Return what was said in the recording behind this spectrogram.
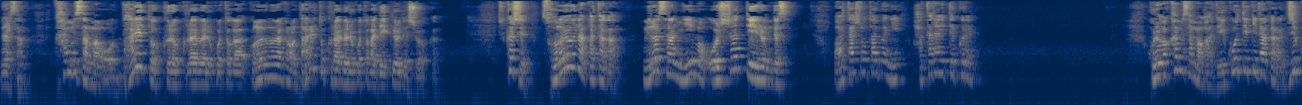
皆さん、神様を誰と比べることが、この世の中の誰と比べることができるでしょうか？しかし、そのような方が皆さんに今おっしゃっているんです。私のために働いてくれ。これは神様が利己的だから、自己、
